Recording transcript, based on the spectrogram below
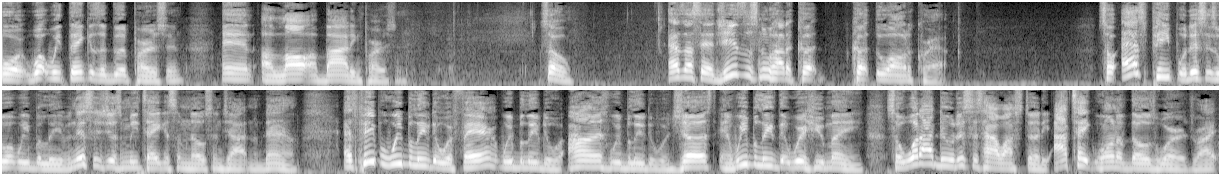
or what we think is a good person and a law abiding person. So, as I said, Jesus knew how to cut cut through all the crap. So as people, this is what we believe, and this is just me taking some notes and jotting them down. As people, we believe that we're fair, we believe that we're honest, we believe that we're just, and we believe that we're humane. So what I do, this is how I study. I take one of those words, right?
